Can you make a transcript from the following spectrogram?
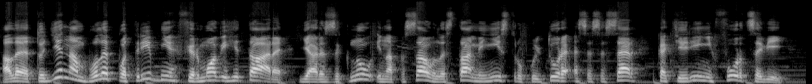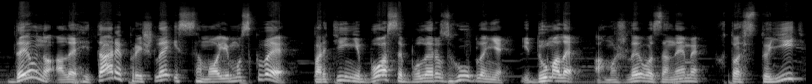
Але тоді нам були потрібні фірмові гітари. Я ризикнув і написав листа міністру культури СССР Катеріні Фурцевій. Дивно, але гітари прийшли із самої Москви. Партійні боси були розгублені і думали, а можливо, за ними хтось стоїть,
